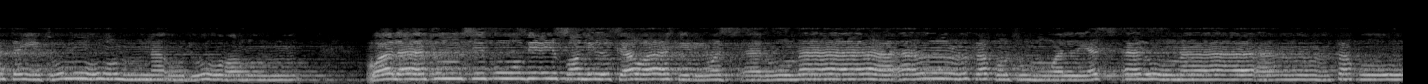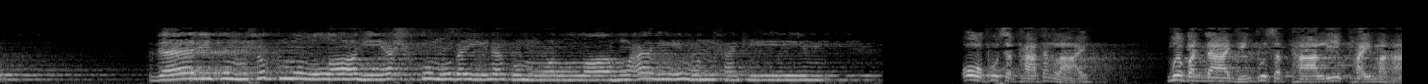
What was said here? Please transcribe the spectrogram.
آتيتموهن أجورهن ولا تمسكوا بعصم الكوافر واسألوا ما أنفقتم وليسألوا ما أنفقوا ذلكم حكم الله يحكم بينكم والله عليم حكيم โอ้ผู้ศรัทธาทั้งหลาย เมื่อบรรดาหญิงผู้ศรัทธาลี้ภัยมาหา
